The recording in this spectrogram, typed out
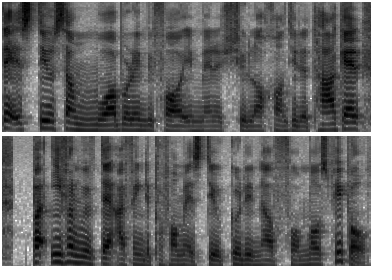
There is still some wobbling before it managed to lock onto the target. But even with that, I think the performance is still good enough for most people.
